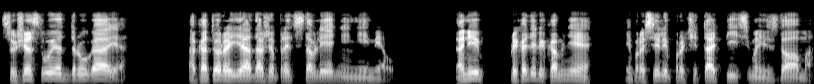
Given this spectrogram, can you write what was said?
существует другая, о которой я даже представления не имел. Они приходили ко мне и просили прочитать письма из дома.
